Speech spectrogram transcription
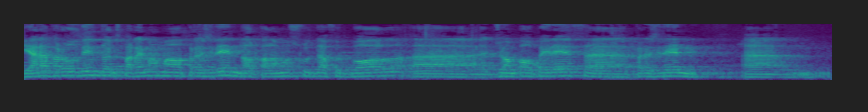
I ara, per últim, doncs, parlem amb el president del Palamós Club de Futbol, eh, Joan Pau Pérez. Eh, president, eh,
